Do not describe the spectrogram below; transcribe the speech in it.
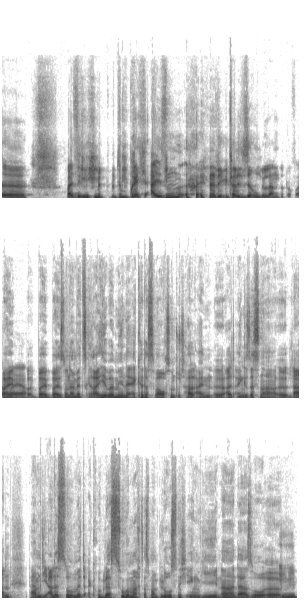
äh, weiß ich nicht, mit, mit dem Brecheisen in der Digitalisierung gelandet auf einmal, bei, ja. bei, bei so einer Metzgerei hier bei mir in der Ecke, das war auch so ein total ein, äh, alteingesessener äh, Laden, da haben die alles so mit Acrylglas zugemacht, dass man bloß nicht irgendwie, ne, da so äh, mhm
